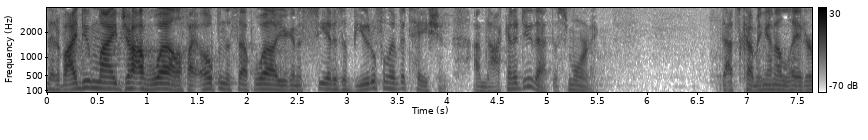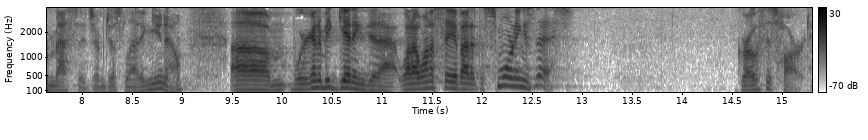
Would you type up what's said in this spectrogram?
that if I do my job well, if I open this up well, you're going to see it as a beautiful invitation. I'm not going to do that this morning. That's coming in a later message. I'm just letting you know. Um, we're going to be getting to that. What I want to say about it this morning is this growth is hard.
